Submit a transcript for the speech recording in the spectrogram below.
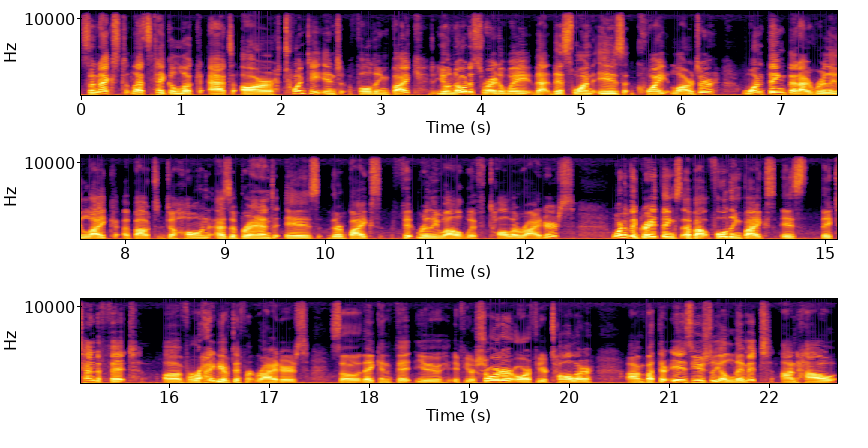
So next, let's take a look at our 20-inch folding bike. You'll notice right away that this one is quite larger. One thing that I really like about Dahon as a brand is their bikes fit really well with taller riders. One of the great things about folding bikes is they tend to fit a variety of different riders. So they can fit you if you're shorter or if you're taller, um, but there is usually a limit on how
